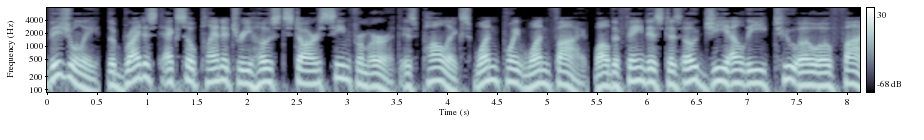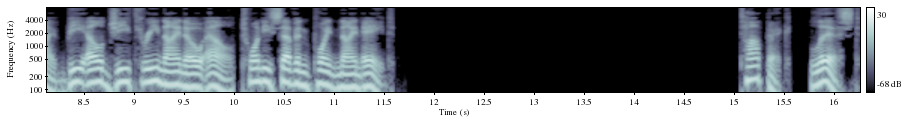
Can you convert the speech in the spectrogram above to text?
Visually, the brightest exoplanetary host star seen from Earth is Pollux 1.15, while the faintest is OGLE 2005 BLG 390L 27.98. Topic List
